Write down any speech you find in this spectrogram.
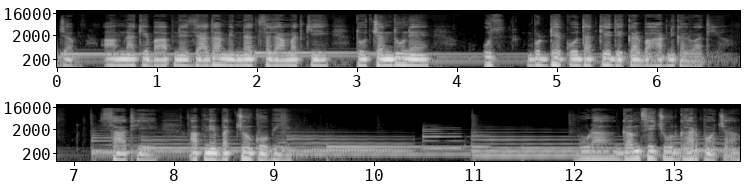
जब आमना के बाप ने ज़्यादा मिन्नत सजामत की तो चंदू ने उस बुढ़े को धक्के देकर बाहर निकलवा दिया। साथ ही अपने बच्चों को भी। बूढ़ा गम से चूर घर पहुँचा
